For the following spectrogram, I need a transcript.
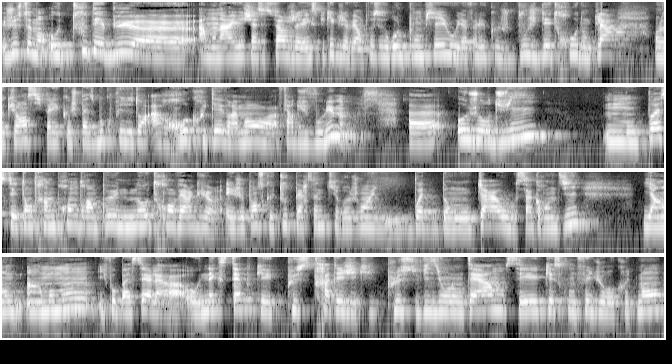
justement, au tout début, euh, à mon arrivée chez SS First, j'avais expliqué que j'avais un peu ce rôle pompier où il a fallu que je bouge des trous. Donc là, en l'occurrence, il fallait que je passe beaucoup plus de temps à recruter, vraiment à faire du volume. Aujourd'hui, mon poste est en train de prendre un peu une autre envergure. Et je pense que toute personne qui rejoint une boîte dans mon cas où ça grandit, il y a un, moment, il faut passer au next step qui est plus stratégique, plus vision long terme. C'est qu'est-ce qu'on fait du recrutement,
